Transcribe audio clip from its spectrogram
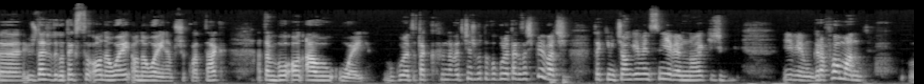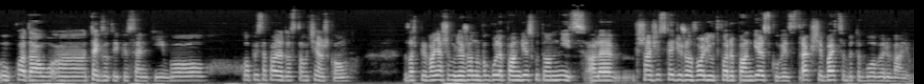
e, już dać do tego tekstu On Away, On Away na przykład, tak? A tam było On Our Way. W ogóle to tak, nawet ciężko to w ogóle tak zaśpiewać takim ciągiem, więc nie wiem, no jakiś, nie wiem, grafoman układał e, tekst do tej piosenki, bo chłopiec naprawdę dostał ciężką zaśpiewania, szczególnie, że on w ogóle po angielsku to on nic, ale w szansie stwierdził, że on woli utwory po angielsku, więc strach się bać, co by to było w wyrywaniu.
